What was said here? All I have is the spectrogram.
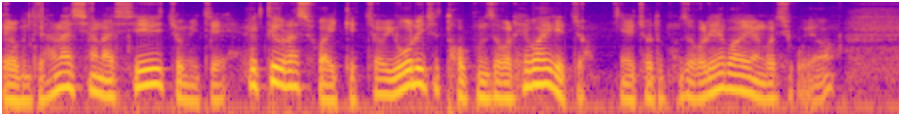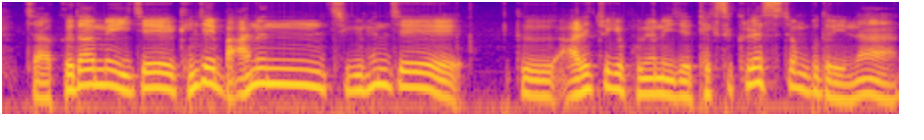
여러분들이 하나씩 하나씩 좀 이제 획득을 할 수가 있겠죠. 이걸 이제 더 분석을 해봐야겠죠. 예, 저도 분석을 해봐야 하는 것이고요. 자, 그 다음에 이제 굉장히 많은 지금 현재 그 아래쪽에 보면 이제 dex class 정보들이나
